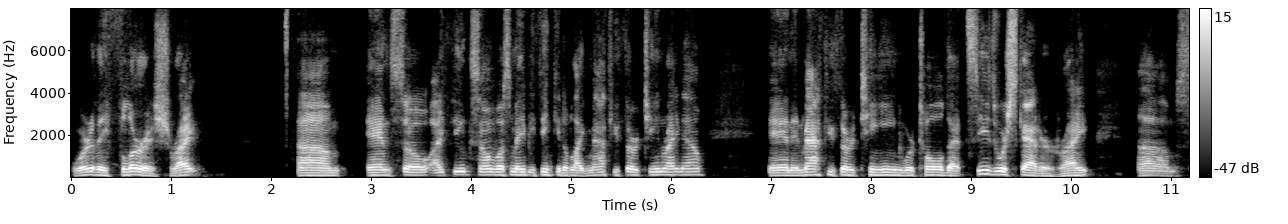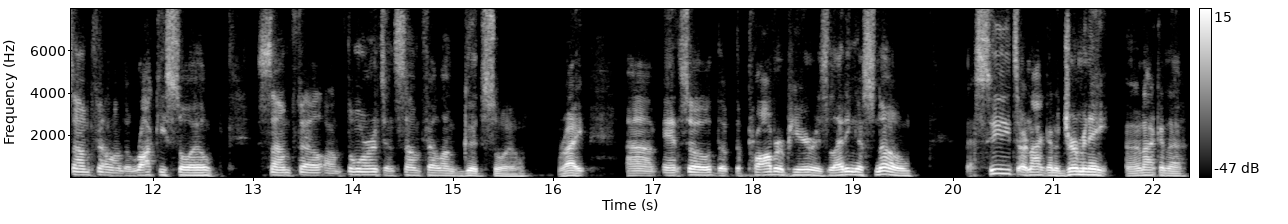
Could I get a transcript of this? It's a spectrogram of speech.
where do they flourish, right? Um, and so I think some of us may be thinking of like Matthew 13 right now. And in Matthew 13, we're told that seeds were scattered, right? Um, some fell on the rocky soil, some fell on thorns, and some fell on good soil, right? Um, and so the, the proverb here is letting us know that seeds are not going to germinate and they're not going to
